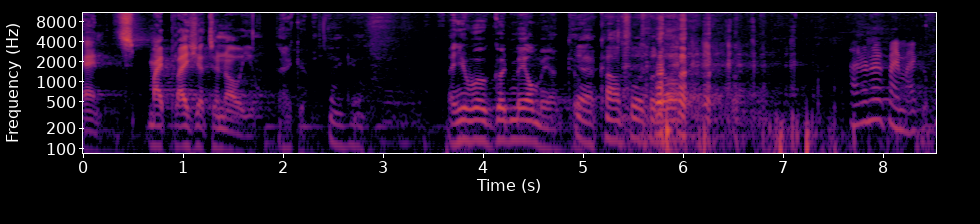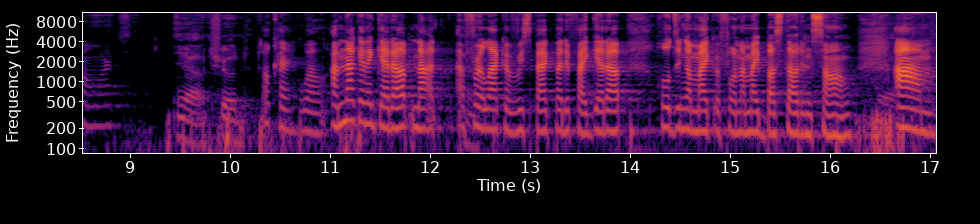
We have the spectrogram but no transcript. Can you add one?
And it's my pleasure to know you. Thank you. Thank you. And you were a good mailman, too. Yeah, Councilor Bedell. I don't know if my microphone works. Yeah, it should. Okay, well, I'm not gonna get up, not for a lack of respect, but if I get up holding a microphone, I might bust out in song. Um,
